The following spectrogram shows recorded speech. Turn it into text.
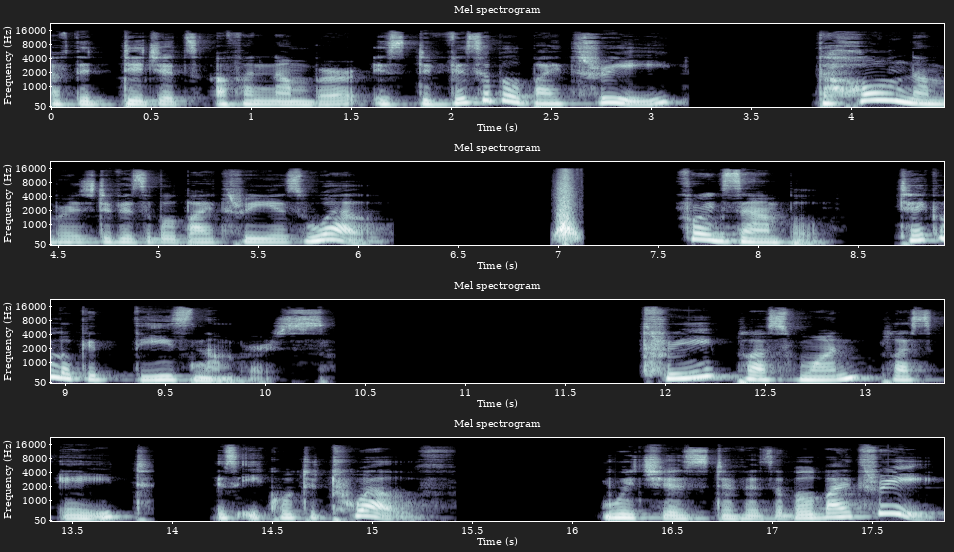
of the digits of a number is divisible by 3, the whole number is divisible by 3 as well. For example, take a look at these numbers. 3 plus 1 plus 8 is equal to 12, which is divisible by 3.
